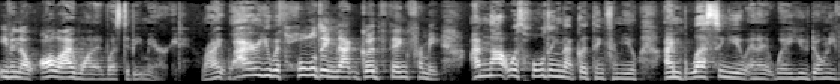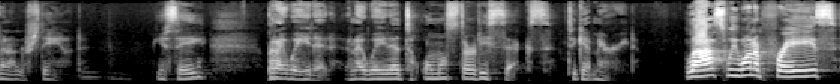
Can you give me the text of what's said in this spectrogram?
even though all I wanted was to be married, right? Why are you withholding that good thing from me? I'm not withholding that good thing from you. I'm blessing you in a way you don't even understand. You see? But I waited, and I waited till almost 36 to get married. Last, we want to praise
